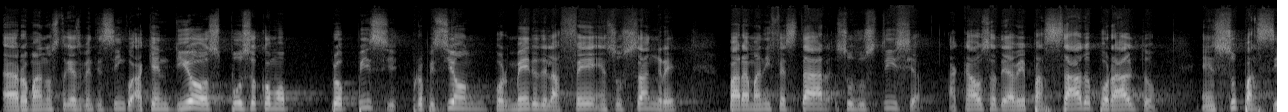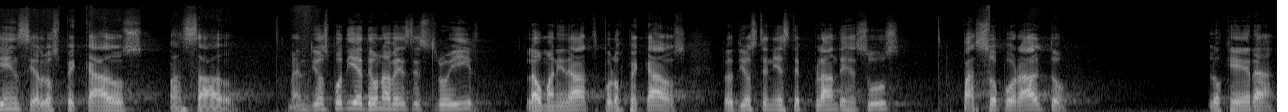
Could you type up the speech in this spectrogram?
a Romanos 3, 25, a quien Dios puso como propiciación por medio de la fe en su sangre para manifestar su justicia a causa de haber pasado por alto en su paciencia los pecados pasados. Dios podía de una vez destruir la humanidad por los pecados, pero Dios tenía este plan de Jesús, pasó por alto lo que era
